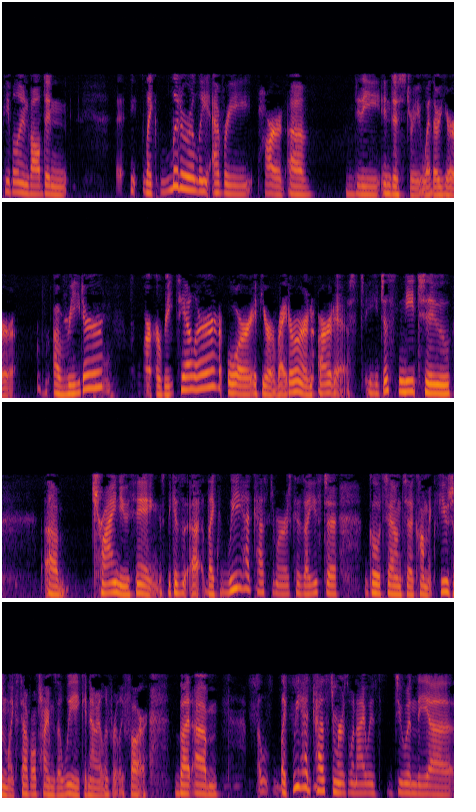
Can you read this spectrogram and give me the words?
people involved in uh, like literally every part of the industry, whether you're a reader Mhm. or a retailer, or if you're a writer or an artist. You just need to um, try new things because, uh, like, we had customers because I used to go down to Comic Fusion like several times a week, and now I live really far. But um, like we had customers when I was doing the uh,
